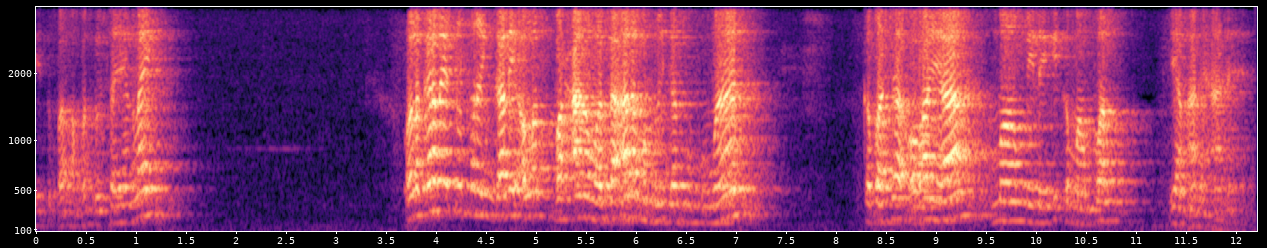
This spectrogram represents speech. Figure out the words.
itu para pendosa yang lain oleh karena itu sering kali Allah Subhanahu wa taala memberikan hukuman kepada orang yang memiliki kemampuan yang aneh-aneh.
